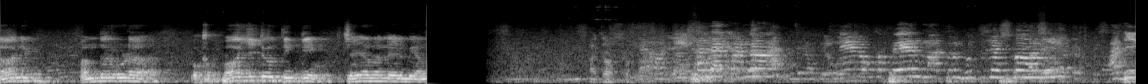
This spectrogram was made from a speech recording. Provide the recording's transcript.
దాని అందరూ కూడా ఒక పాజిటివ్ థింకింగ్ చేయాలని నేను మీ ఈ నేను ఒక పేరు మాత్రం గుర్తు చేసుకోవాలి. అది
